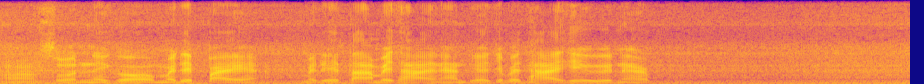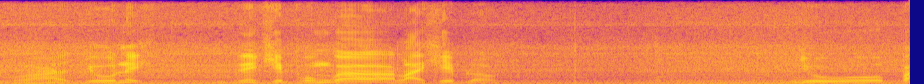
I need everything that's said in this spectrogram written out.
อ่าส่วนนี้ก็ไม่ได้ไป ไม่ได้ตามไปถ่ายนะเดี๋ยวจะไปถ่ายที่อื่นนะครับ ว่าอยู่ใน ในคลิปผมก็หลายคลิปแล้ว อยู่ไป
